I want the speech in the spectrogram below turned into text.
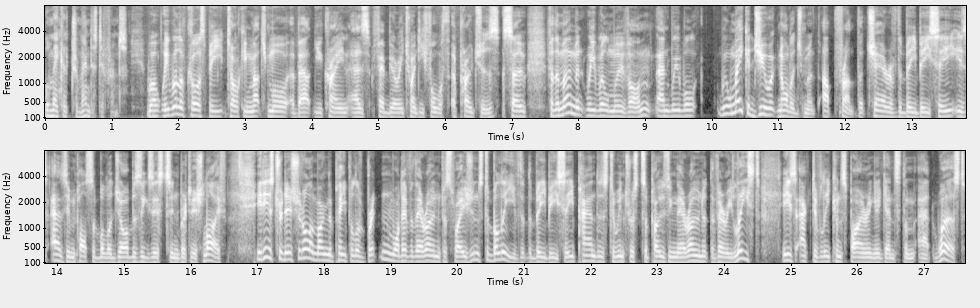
will make a tremendous difference. Well, we will, of course, be talking much more about Ukraine as February 24th approaches. So for the moment, we will move on and we will we will make a due acknowledgement up front that chair of the BBC is as impossible a job as exists in British life. It is traditional among the people of Britain, whatever their own persuasions, to believe that the BBC panders to interests opposing their own at the very least, is actively conspiring against them at worst.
